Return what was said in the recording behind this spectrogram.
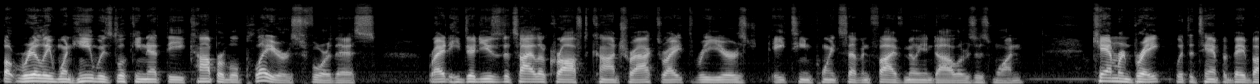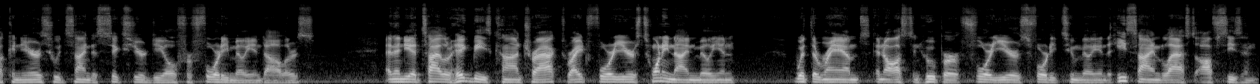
But really, when he was looking at the comparable players for this, right, he did use the Tyler Kroft contract, right? Three years, $18.75 million is one. Cameron Brate with the Tampa Bay Buccaneers, who had signed a six year deal for $40 million. And then you had Tyler Higbee's contract, right? Four years, 29 million with the Rams, and Austin Hooper, four years, 42 million that he signed last offseason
